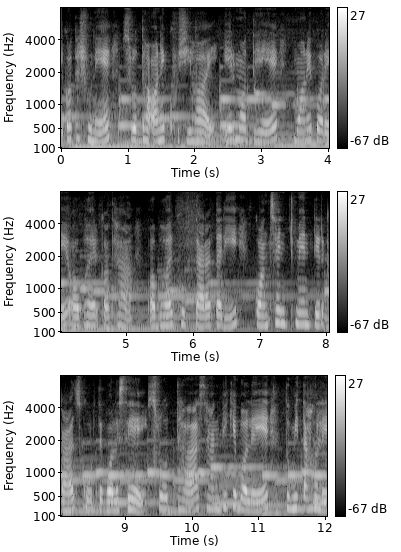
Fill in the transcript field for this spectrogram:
একথা শুনে শ্রদ্ধা অনেক খুশি হয়। এর মধ্যে মনে পড়ে অভয়ের কথা। অভয় খুব তাড়াতাড়ি কনসেন্টমেন্টের কাজ করতে বলেছে শ্রদ্ধা সানভিকে বলে, তুমি তাহলে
